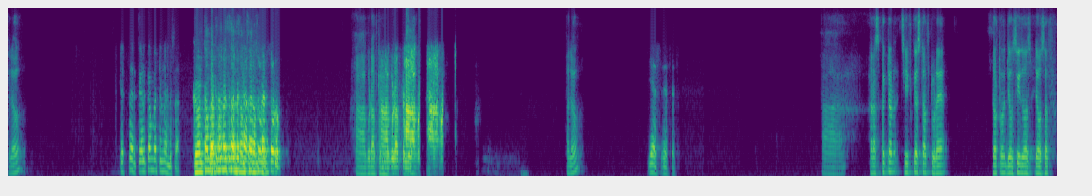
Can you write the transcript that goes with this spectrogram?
ഹലോ? യെസ് സർ കേൾക്കാൻ പറ്റുന്നുണ്ട് സർ കേൾക്കാൻ പറ്റുന്നുണ്ട് സാർ സംസാരിച്ചോളൂ. ആ good ah afternoon good afternoon hello? Yes yes yes respected respected chief guest of today, Dr. Josy Joseph,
